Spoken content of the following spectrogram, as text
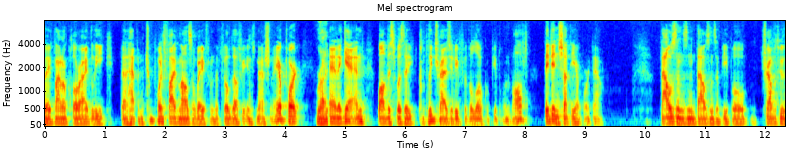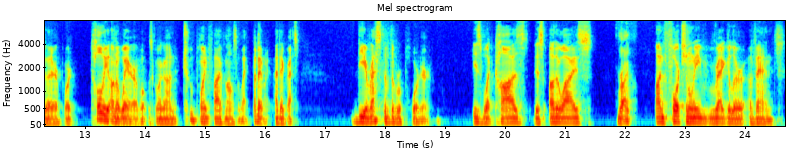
a vinyl chloride leak that happened 2.5 miles away from the Philadelphia International Airport. Right. And again, while this was a complete tragedy for the local people involved, they didn't shut the airport down. Thousands and thousands of people traveled through that airport, totally unaware of what was going on 2.5 miles away. But anyway, I digress the arrest of the reporter is what caused this otherwise right. unfortunately regular event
